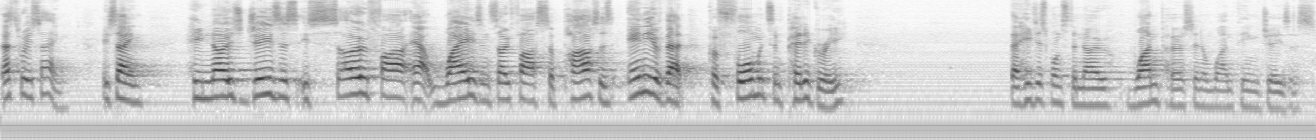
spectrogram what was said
That's what he's saying. He's saying he knows Jesus is so far outweighs and so far surpasses any of that performance and pedigree that he just wants to know one person and one thing Jesus.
